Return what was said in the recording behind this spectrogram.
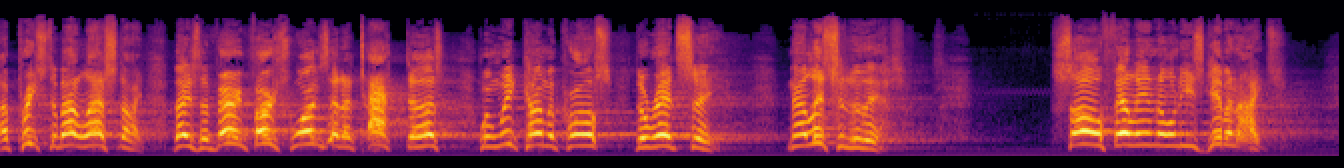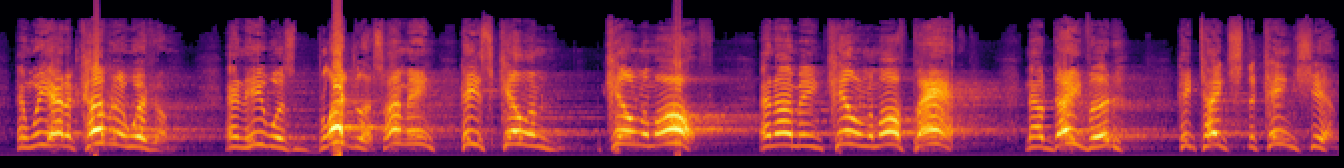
I, preached about it last night. There's the very first ones that attacked us when we come across the Red Sea. Now listen to this. Saul fell in on these Gibeonites, and we had a covenant with them, and he was bloodless. I mean, he's killing, killing them off, and I mean killing them off bad. Now David, he takes the kingship.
